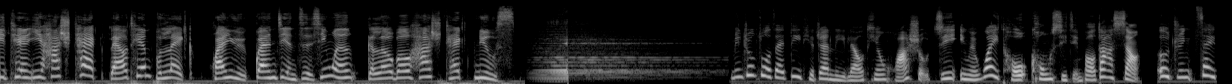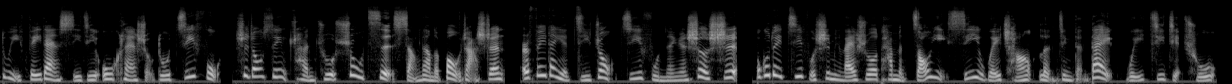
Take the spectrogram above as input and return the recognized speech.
一天一 hashtag 聊天不累，环宇关键字新闻 global hashtag news。民众坐在地铁站里聊天划手机，因为外头空袭警报大响，俄军再度以飞弹袭击乌克兰首都基辅，市中心传出数次响亮的爆炸声，而飞弹也击中基辅能源设施。不过，对基辅市民来说，他们早已习以为常，冷静等待危机解除。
